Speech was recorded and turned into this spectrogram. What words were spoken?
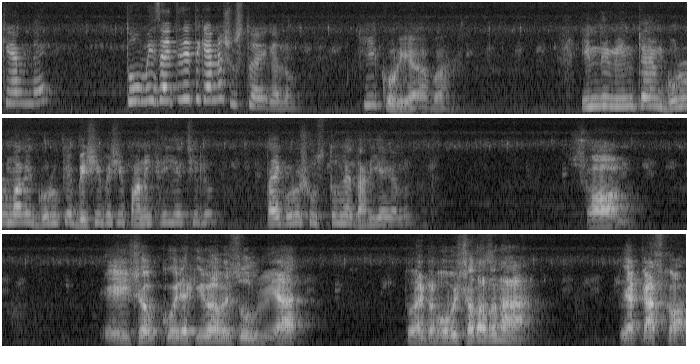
কেমনে? তুমি যাইতে যাইতে কেমনে সুস্থ হয়ে গেল? কি করিয়া আবার? ইন দি মিন টাইম গরুর মালিক গরুকে বেশি বেশি পানি খাইয়েছিল তাই গরু সুস্থ হয়ে দাঁড়িয়ে গেল। শোন এইসব কইরা কীভাবে চলবি হ্যাঁ? তোর একটা ভবিষ্যৎ আছে না? তুই এক কাজ কর।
